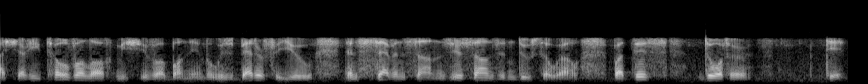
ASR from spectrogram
Asher Hitovaloch Mishiva Bonim, who was better for you than seven sons. Your sons didn't do so well, but this daughter did.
